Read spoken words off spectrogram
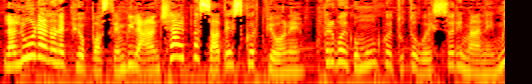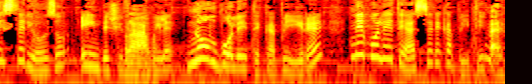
La luna non è più opposta in bilancia, è passata in scorpione. Per voi comunque tutto questo rimane misterioso e indecifrabile. Non volete capire né volete essere capiti. beh,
